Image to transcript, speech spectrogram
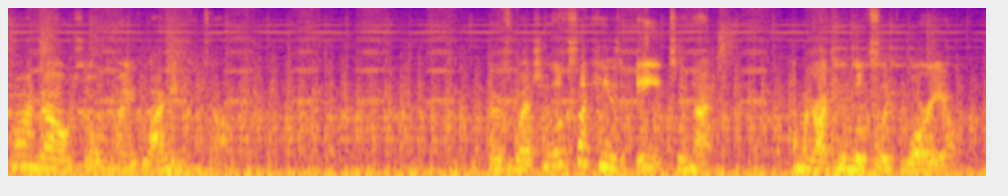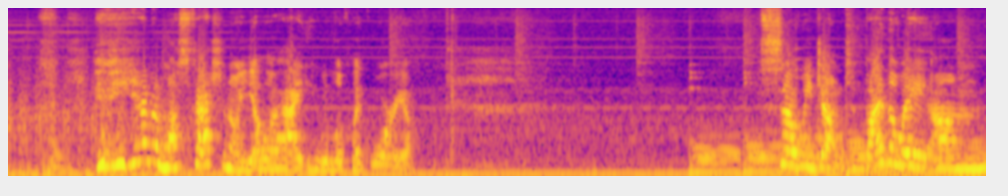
Come on, go, so my lagging can stop. There's Wedge. He looks like he's eight in that. Oh my god, he looks like Wario. if he had a mustache and a yellow hat, he would look like Wario. So we jumped. By the way, um,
